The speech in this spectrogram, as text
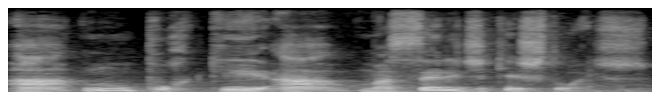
Há um porquê, há uma série de questões.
